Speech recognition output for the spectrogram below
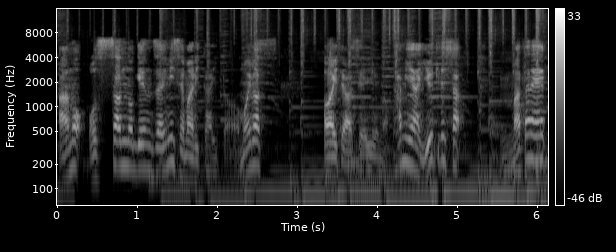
あのおっさんの現在に迫りたいと思います。お相手は声優の神谷祐希でした。またね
